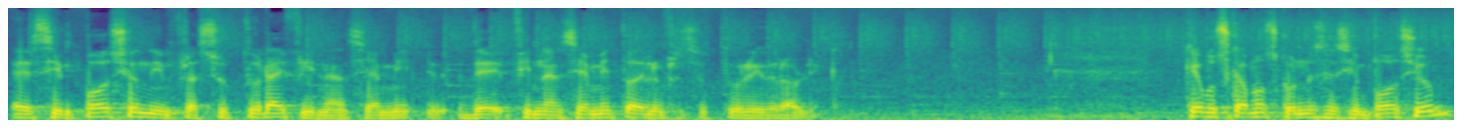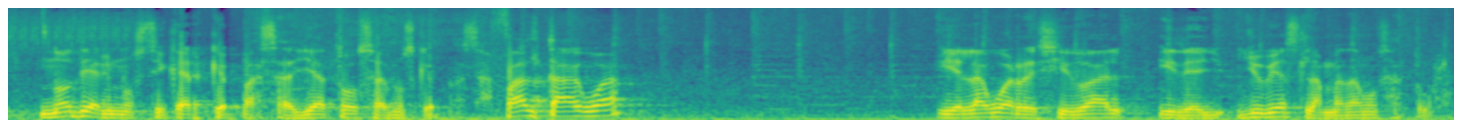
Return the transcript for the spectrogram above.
el simposio de infraestructura y financiamiento de, la infraestructura hidráulica. ¿Qué buscamos con ese simposio? No diagnosticar qué pasa, ya todos sabemos qué pasa. Falta agua y el agua residual y de lluvias la mandamos a Tula.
